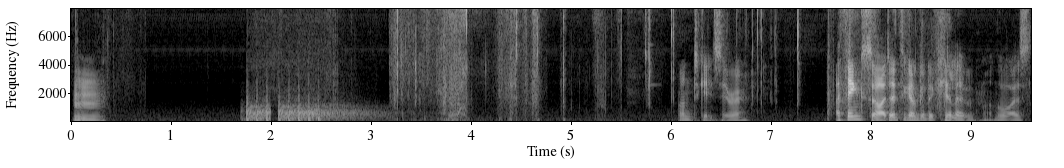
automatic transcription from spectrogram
Hmm. Run to gate zero. I think so. I don't think I'm going to kill him otherwise.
